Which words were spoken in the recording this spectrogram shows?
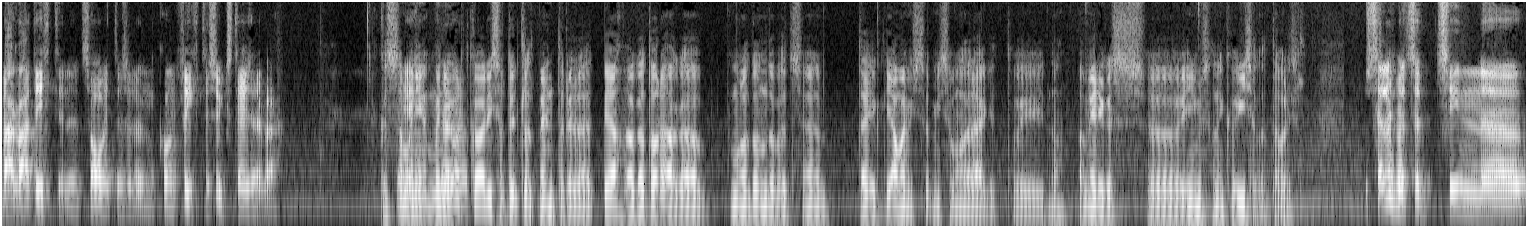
väga tihti need soovitused on konfliktis üksteisega kas sa mõni, mõnikord ka lihtsalt ütled mentorile, et jah, väga tore, aga mulle tundub, et see täielik jama, mis sa, mis sa mulle räägid või noh, Ameerikas äh, inimesed on ikka viisakad tavaliselt. selles mõttes, et siin, äh,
